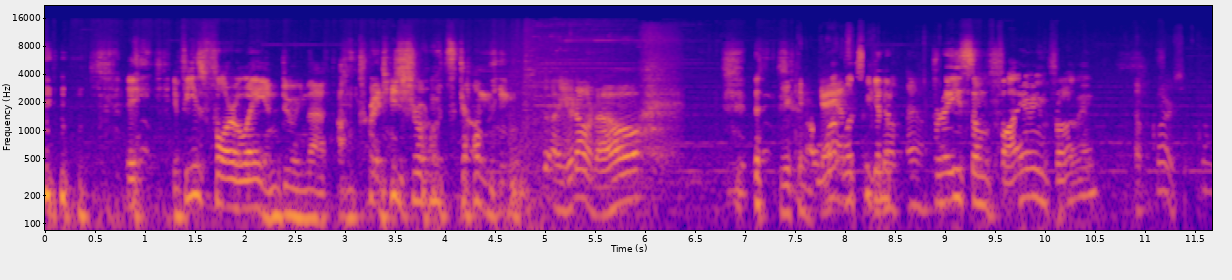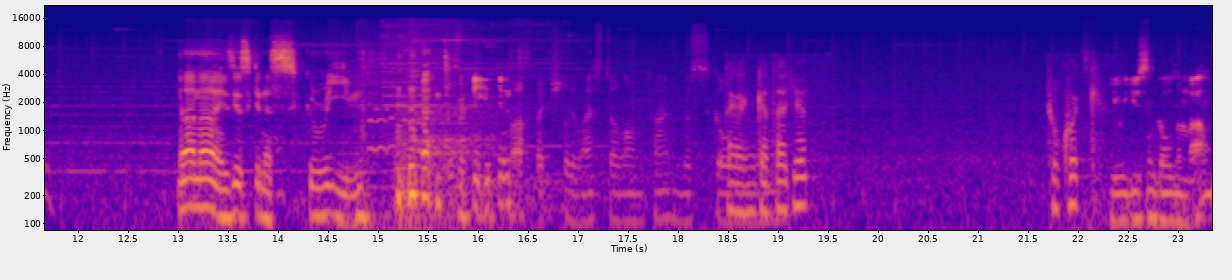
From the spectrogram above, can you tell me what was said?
if he's far away and doing that, I'm pretty sure what's coming. Uh, you don't know. You can Uh, guess. what's he gonna- don't. Spray some fire in front of him? Of course, of course. No, no, he's just gonna scream. Buff actually lasts a long time. This gold. Think I can get that yet? Too quick. you using Golden Vow?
